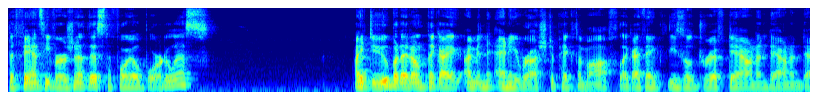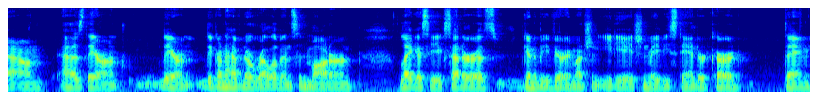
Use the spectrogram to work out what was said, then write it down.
the fancy version of this, the foil borderless. I do, but I don't think I, I'm in any rush to pick them off. Like I think these will drift down and down and down as they aren't they aren't they're to have no relevance in modern legacy, etc. It's to be very much an EDH and maybe standard card thing.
